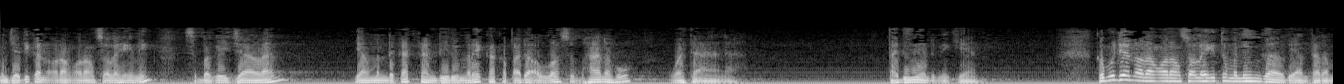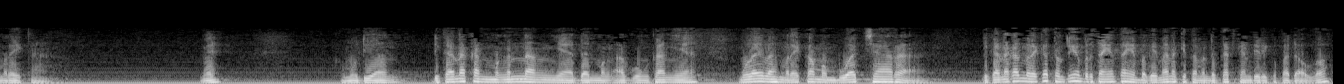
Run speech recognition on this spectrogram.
menjadikan orang-orang soleh ini sebagai jalan yang mendekatkan diri mereka kepada Allah Subhanahu wa taala. Tadinya demikian. Kemudian orang-orang soleh itu meninggal di antara mereka. Ya. Kemudian dikarenakan mengenangnya dan mengagungkannya, mulailah mereka membuat cara. Dikarenakan mereka tentunya bertanya-tanya bagaimana kita mendekatkan diri kepada Allah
